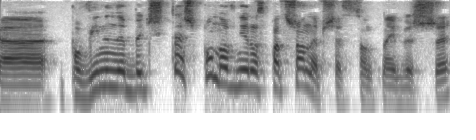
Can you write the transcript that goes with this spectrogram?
e, powinny być też ponownie rozpatrzone przez Sąd Najwyższy.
